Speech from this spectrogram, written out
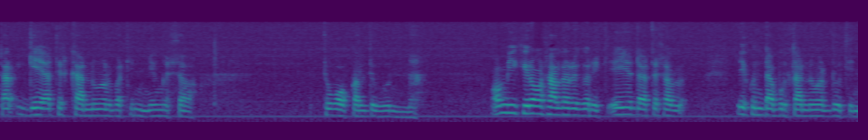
tar geatir kannungar batin nyangasa tuokal duunna omi kiro sallargarit ei yadda ta sal ikun dabul tannungar dutin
